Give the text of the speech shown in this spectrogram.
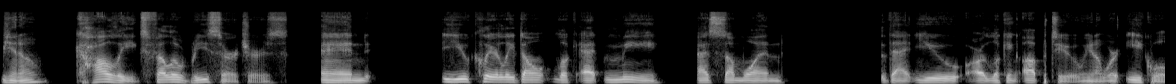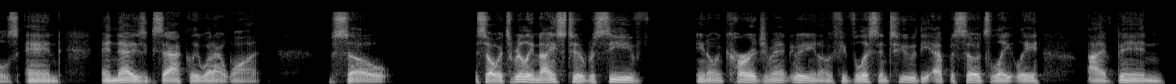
you know colleagues, fellow researchers, and you clearly don't look at me as someone that you are looking up to you know we're equals and and that is exactly what i want. So so it's really nice to receive you know encouragement. You know if you've listened to the episodes lately i've been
